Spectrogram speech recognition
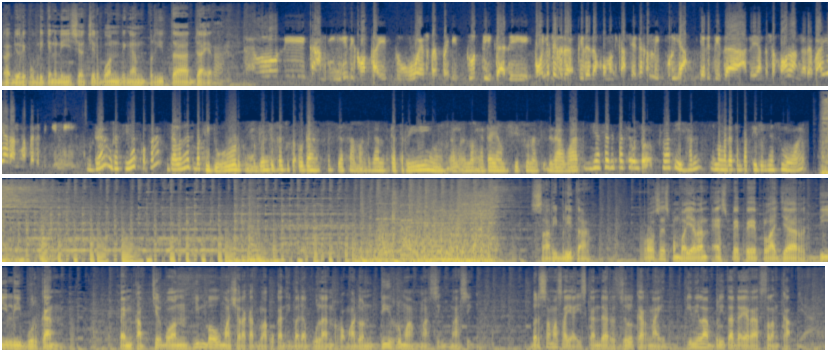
Radio Republik Indonesia Cirebon dengan berita daerah. Kalau di kami di kota itu SPP itu tidak di pokoknya tidak ada tidak ada komunikasi aja kan libur ya. Jadi tidak ada yang ke sekolah, nggak ada bayaran sampai detik ini. Udah, udah siap kok Pak. Dalamnya tempat tidur. Kemudian kita juga udah kerjasama dengan catering. Kalau emang ada yang di situ nanti dirawat. Biasa dipakai untuk pelatihan. Memang ada tempat tidurnya semua. Sari Berita. Proses pembayaran SPP pelajar diliburkan. Pemkap Cirebon himbau masyarakat melakukan ibadah bulan Ramadan di rumah masing-masing. Bersama saya Iskandar Zulkarnain. Inilah berita daerah selengkapnya.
